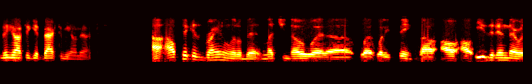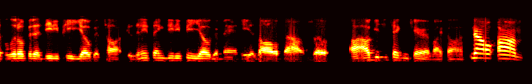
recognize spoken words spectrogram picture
then you'll have to get back to me on that. I'll pick his brain a little bit and let you know what uh what what he thinks. I'll I'll, I'll ease it in there with a little bit of DDP yoga talk because anything DDP yoga, man, he is all about. So I'll get you taken care of, Icon. Now, um,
